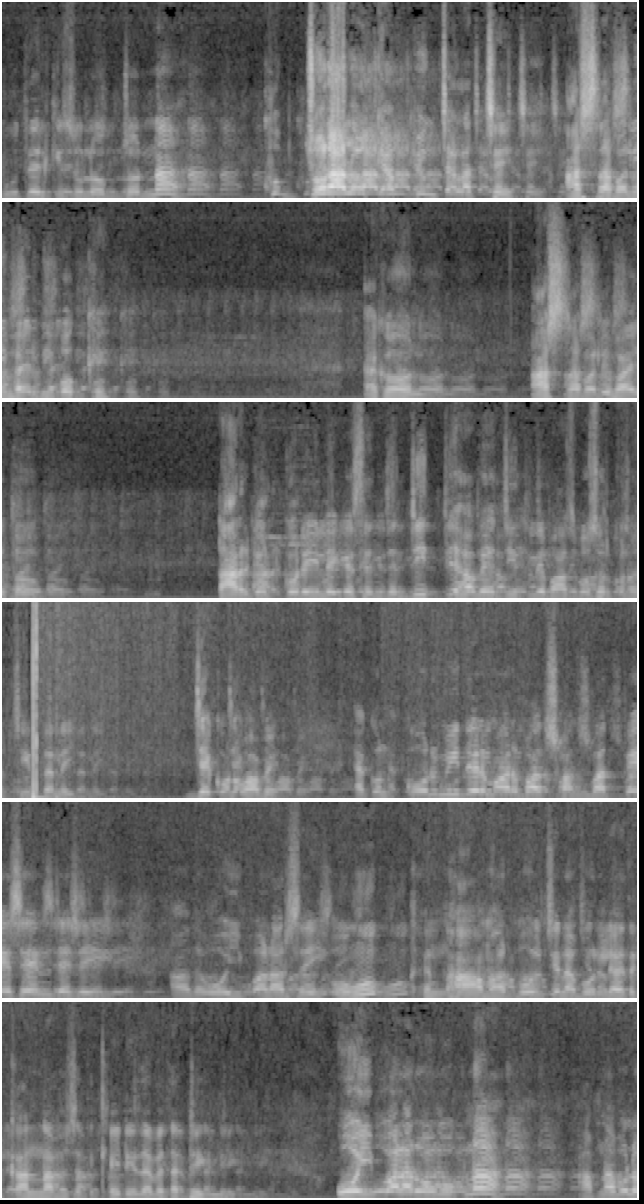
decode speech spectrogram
বুথের কিছু লোকজন না? খুব জোরালো ক্যাম্পিং চালাচ্ছে আশরাফ আলী ভাইয়ের বিপক্ষে। এখন আশরাফ আলী ভাই তো টার্গেট করেই লেগেছেন যে জিততে হবে, জিতলে পাঁচ বছর কোনো চিন্তা নেই, যে কোনো ভাবে এখন কর্মীদের মারফত সংবাদ পেয়েছেন যে সেই আমাদের ওই পাড়ার সেই অমুক, না, আমার বলছি না, বললে হয়তো কার নামের সাথে খেটে যাবে তার ঠিক নেই। ওই পাড়ার অমুক না আপনার বলো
